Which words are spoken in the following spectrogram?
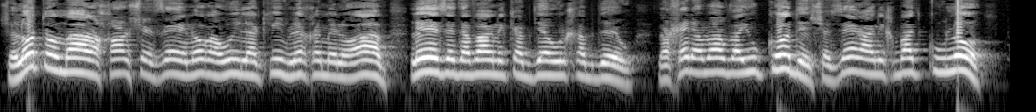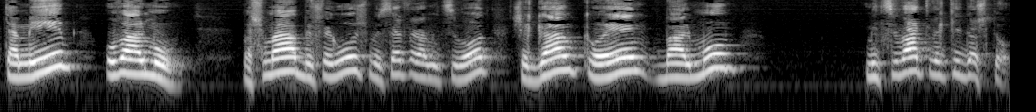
שלא תאמר אחר שזה אינו ראוי להקריב לחם אלוהיו, לאיזה דבר נכבדהו ולכבדהו. לכן אמר והיו קודש, הזרע הנכבד כולו, תמים ובעל מום. משמע בפירוש בספר המצוות שגם כהן בעל מום מצוות וקידשתו,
